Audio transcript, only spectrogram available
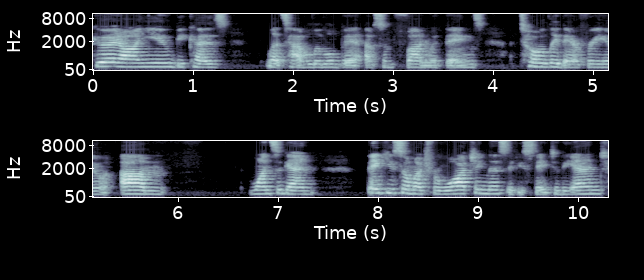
good on you because let's have a little bit of some fun with things. Totally there for you. Um, once again, thank you so much for watching this. If you stayed to the end,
